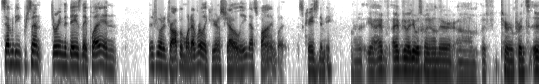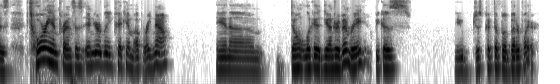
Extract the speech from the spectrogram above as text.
seventy percent during the days they play? And, and if you want to drop him, whatever, like if you're in a shallow league, that's fine. But it's crazy to me. Uh, yeah, I have, I have no idea what's going on there. Um, if Taurean Prince is Taurean Prince is in your league, pick him up right now, and um, don't look at DeAndre Bembry because you just picked up a better player.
